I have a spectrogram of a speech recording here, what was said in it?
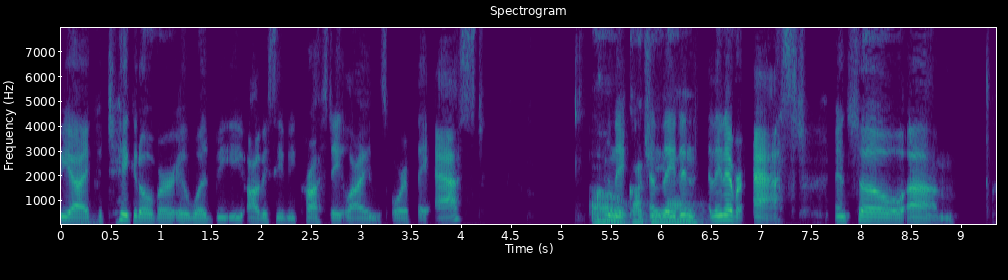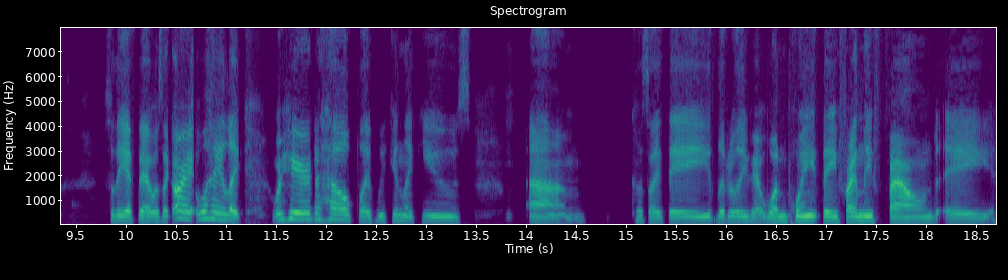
fbi could take it over it would be obviously be cross state lines or if they asked Oh, and they gotcha. and they yeah. didn't they never asked and so um so the fbi was like all right well hey like we're here to help like we can like use um because like they literally at one point they finally found a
